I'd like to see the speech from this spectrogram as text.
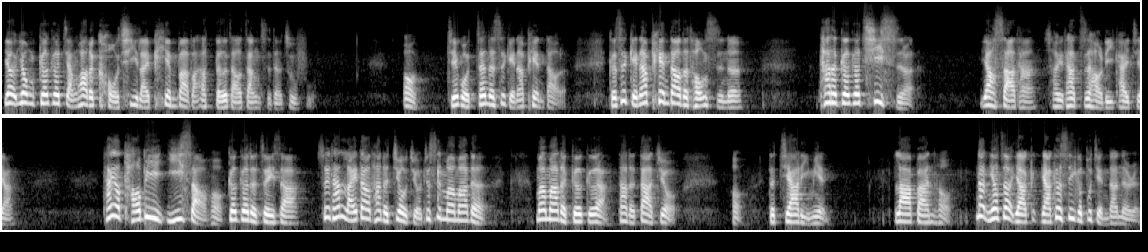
要用哥哥讲话的口气来骗爸爸，要得着张子的祝福。哦。结果真的是给他骗到了，可是给他骗到的同时呢，他的哥哥气死了，要杀他，所以他只好离开家。他要逃避姨嫂哈哥哥的追杀，所以他来到他的舅舅，就是妈妈的妈妈的哥哥啊，他的大舅哦的家里面。拉班哈，那你要知道雅雅各是一个不简单的人，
